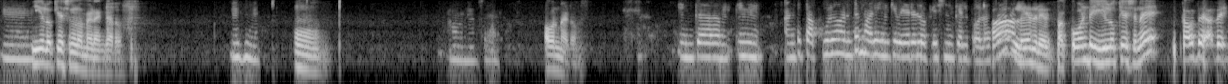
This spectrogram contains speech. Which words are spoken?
మ్మ్. ఈ లొకేషన్లో మేడం గారు. ఉమ్, అవునా మేడం. ఇంకా అంటే తక్కువలో అంటే మరి ఇంక వేరే లొకేషన్కి వెళ్ళిపోవాలా ఆ, సార్? లేదు లేదు. తక్కువ అంటే ఈ లొకేషనే. కాకపోతే అదే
